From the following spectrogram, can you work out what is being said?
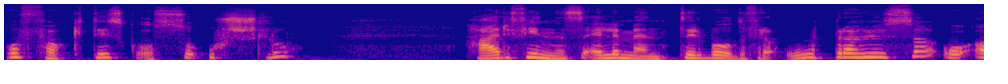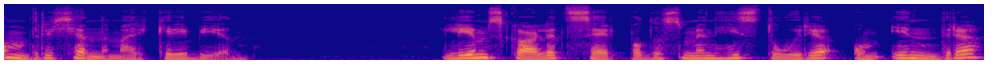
og faktisk også Oslo. Her finnes elementer både fra operahuset og andre kjennemerker i byen. Liam Scarlett ser på det som en historie om indre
